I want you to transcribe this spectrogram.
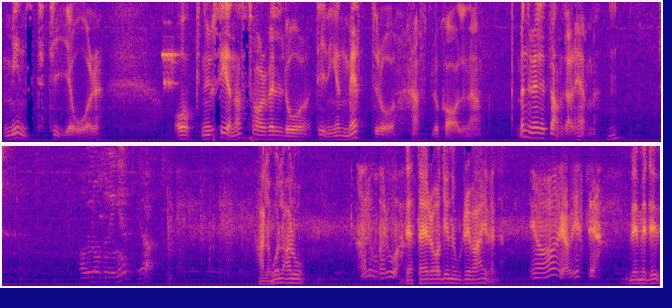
minst tio år. Och nu senast har väl då tidningen Metro haft lokalerna. Men nu är det ett vandrarhem. Har vi någon som ringer? Ja. Hallå, hallå. Hallå, hallå. Detta är Radio Nord Revival. Ja, jag vet det. Vem är du?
